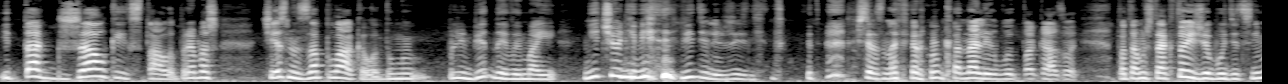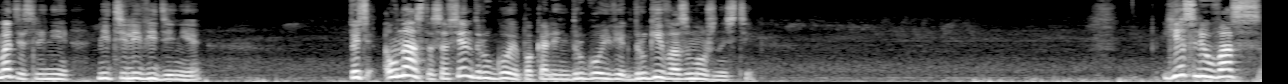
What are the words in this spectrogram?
И так жалко их стало. Прям аж, честно, заплакала. Думаю, блин, бедные вы мои. Ничего не видели в жизни. Сейчас на Первом канале их будут показывать. Потому что а кто еще будет снимать, если не, не телевидение? То есть у нас-то совсем другое поколение, другой век, другие возможности. Если у вас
